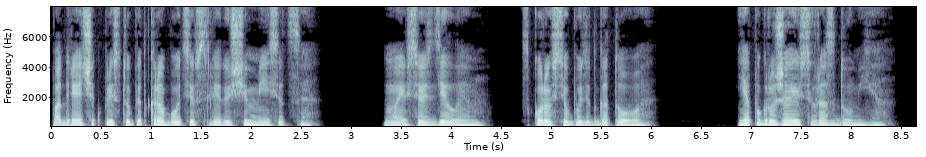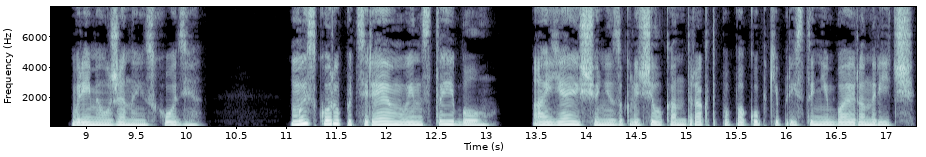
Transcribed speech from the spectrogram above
Подрядчик приступит к работе в следующем месяце. Мы все сделаем. Скоро все будет готово. Я погружаюсь в раздумья. Время уже на исходе. Мы скоро потеряем Уинстейбл, а я еще не заключил контракт по покупке пристани Байрон Рич.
